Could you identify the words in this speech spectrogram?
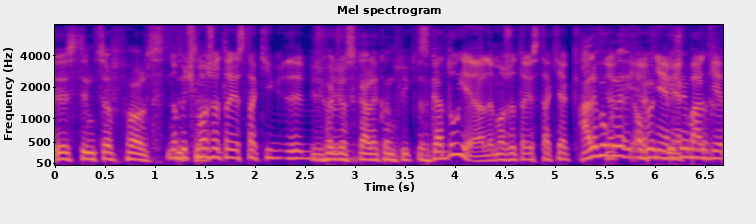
z tym, co w Polsce. No być może to jest taki... Y, Jeśli chodzi o skalę konfliktu. Zgaduję, ale może to jest tak jak... Ale w ogóle... Jak, jak, nie wiem, jak partia,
